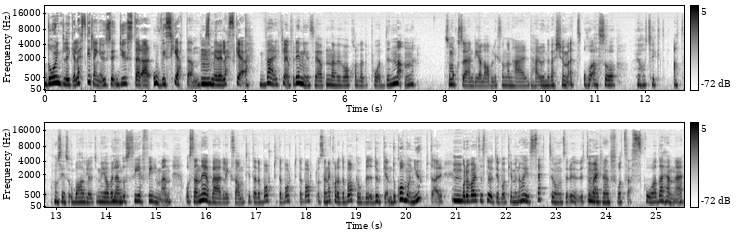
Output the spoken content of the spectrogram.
Mm. Och då är det inte lika läskigt längre. Just, just där är ovissheten Mm. som är det läskiga. Verkligen, för det minns jag när vi var och kollade på The Nun. Som också är en del av liksom den här, det här universumet. Och alltså, jag har tyckt att hon ser så obehaglig ut men jag vill Mm. ändå se filmen. Och sen när jag väl liksom tittade bort, tittade bort, tittade bort och sen när jag kollade tillbaka på bioduken då kom hon ju upp där. Mm. Och då var det till slut, jag bara okej men nu har jag ju sett hur hon ser ut och Mm. verkligen fått så här, skåda henne.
